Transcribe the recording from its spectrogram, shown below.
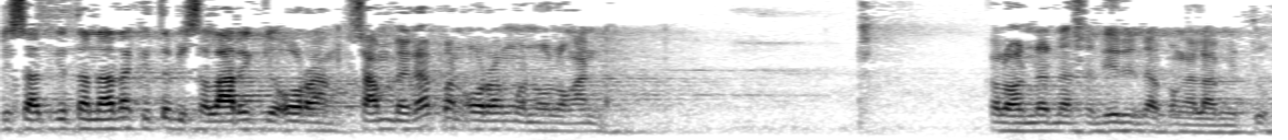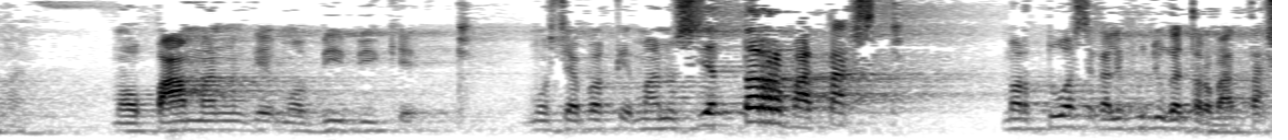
di saat kita nada, kita bisa lari ke orang. Sampai kapan orang menolong Anda? Kalau Anda sendiri tidak mengalami Tuhan. Mau paman ke, mau bibi ke, mau siapa ke, manusia terbatas. Mertua sekalipun juga terbatas.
